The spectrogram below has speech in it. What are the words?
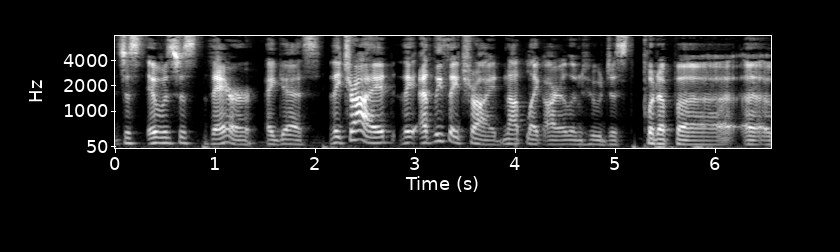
just it was just there, I guess. They tried. They at least they tried, not like Ireland who just put up a, a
